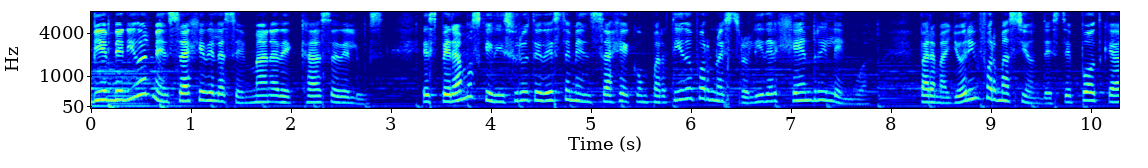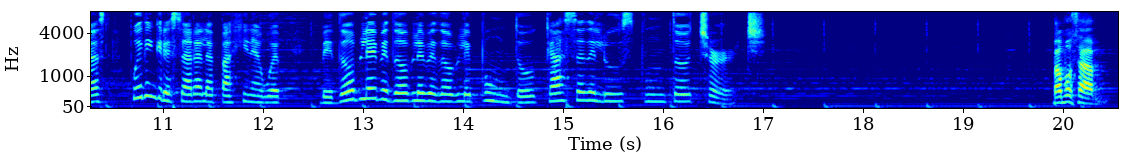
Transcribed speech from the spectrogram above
Bienvenido al mensaje de la semana de Casa de Luz. Esperamos que disfrute de este mensaje compartido por nuestro líder Henry Lengua. Para mayor información de este podcast, puede ingresar a la página web www.casadeluz.church. Vamos a,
